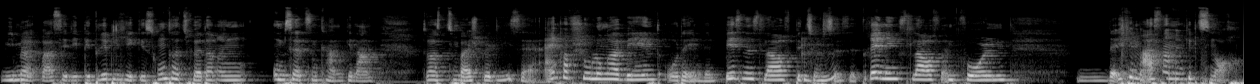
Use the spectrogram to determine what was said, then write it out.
wie man quasi die betriebliche Gesundheitsförderung umsetzen kann, genannt. Du hast zum Beispiel diese Einkaufsschulung erwähnt oder eben den Businesslauf bzw. Mhm. Trainingslauf empfohlen. Welche Maßnahmen gibt's noch?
